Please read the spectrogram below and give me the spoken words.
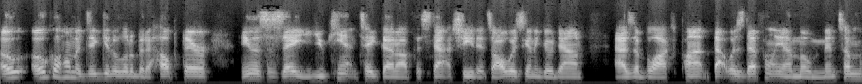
O- Oklahoma did get a little bit of help there. Needless to say, you can't take that off the stat sheet. It's always going to go down as a blocked punt. That was definitely a momentum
